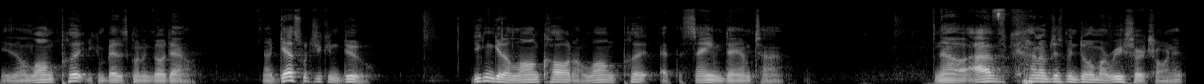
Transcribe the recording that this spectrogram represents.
In a long put, you can bet it's going to go down. Now, guess what you can do? You can get a long call and a long put at the same damn time. Now, I've kind of just been doing my research on it,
